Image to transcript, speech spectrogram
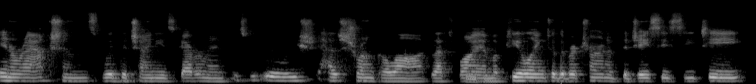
interactions with the Chinese government is really has shrunk a lot. That's why mm-hmm. I'm appealing to the return of the JCCT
